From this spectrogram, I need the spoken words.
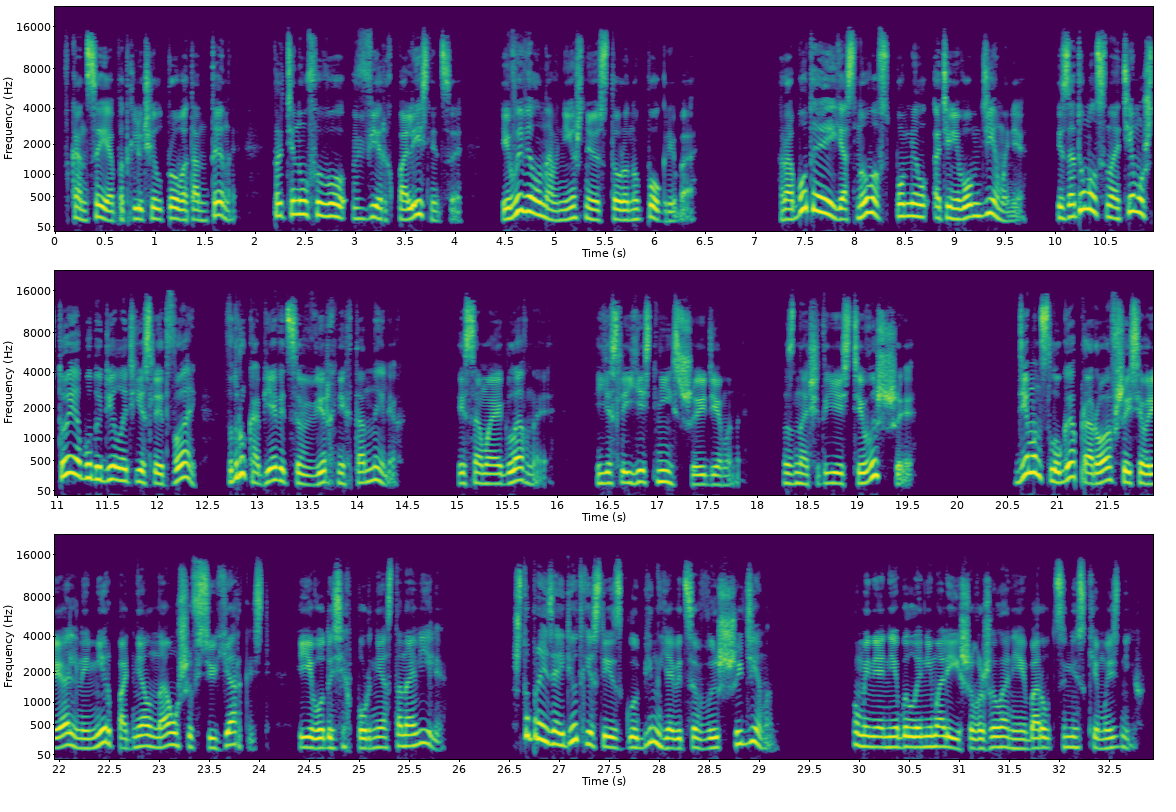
В конце я подключил провод антенны, протянув его вверх по лестнице и вывел на внешнюю сторону погреба. Работая, я снова вспомнил о теневом демоне и задумался на тему, что я буду делать, если тварь вдруг объявится в верхних тоннелях. И самое главное, если есть низшие демоны, значит, есть и высшие. Демон-слуга, прорвавшийся в реальный мир, поднял на уши всю яркость, и его до сих пор не остановили. Что произойдет, если из глубин явится высший демон? У меня не было ни малейшего желания бороться ни с кем из них.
